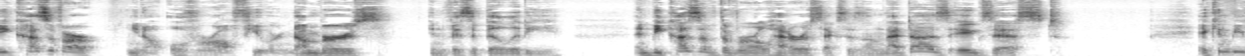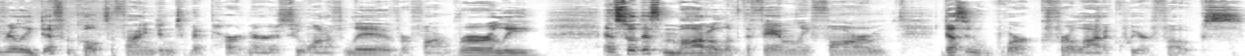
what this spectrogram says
because of our, you know, overall fewer numbers, invisibility, and because of the rural heterosexism that does exist, it can be really difficult to find intimate partners who want to live or farm rurally. And so, this model of the family farm doesn't work for a lot of queer folks.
